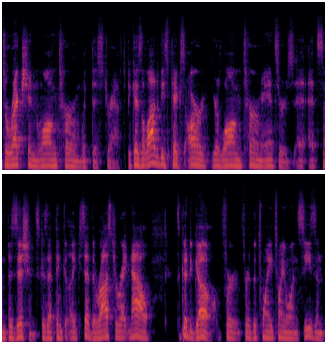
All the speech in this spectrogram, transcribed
direction long term with this draft because a lot of these picks are your long term answers at, at, some positions. Because I think, like you said, the roster right now it's good to go for for the 2021 season.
